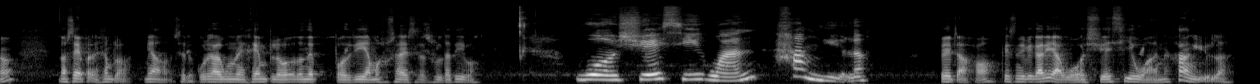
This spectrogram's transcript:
¿no? no sé, por ejemplo, miau, ¿se te ocurre algún ejemplo donde podríamos usar ese resultativo? 我学习完汉语了。非常好，¿qué significaría? 我学习完汉语了。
